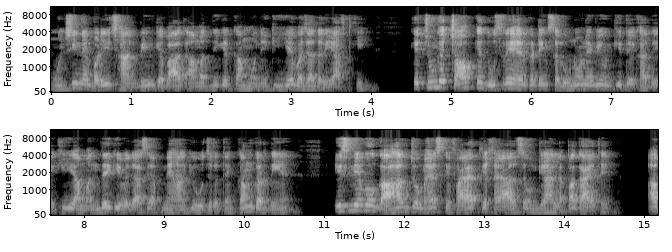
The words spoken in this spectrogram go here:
منشی نے بڑی چھان بین کے بعد آمدنی کے کم ہونے کی یہ وجہ دریافت کی کہ چونکہ چوک کے دوسرے ہیئر کٹنگ سلونوں نے بھی ان کی دیکھا دیکھی یا مندے کی وجہ سے اپنے ہاں کی اجرتیں کم کر دی ہیں، اس لیے وہ گاہک جو محض کفایت کے خیال سے ان کے ہاں لپک آئے تھے، اب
